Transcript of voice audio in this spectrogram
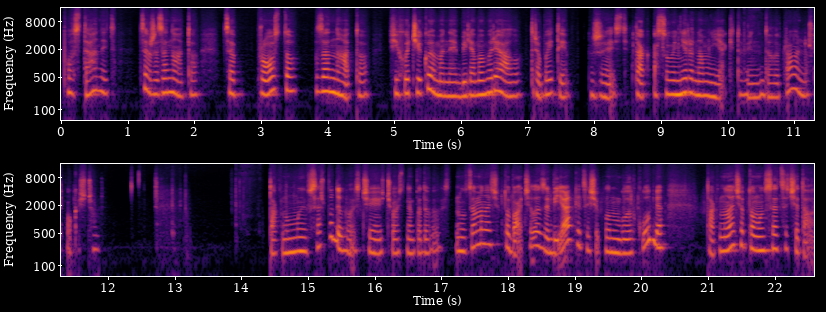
Повстанець? Це вже занадто. Це просто занадто. Фіг очікує мене біля меморіалу. Треба йти. Жесть. Так, а сувеніри нам ніякі тобі не дали, правильно ж поки що? Так, ну ми все ж подивились, чи щось не подивились. Ну, це ми начебто бачили, забіяки, це ще коли ми були в клубі. Так, ну начебто ми все це читали.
